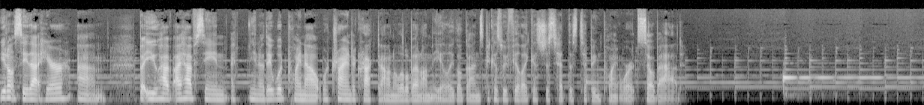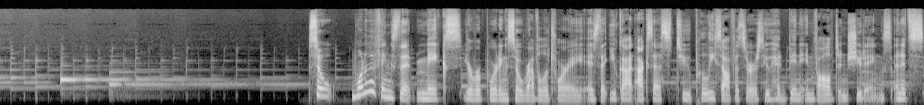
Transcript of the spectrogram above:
You don't see that here, um, but you have. I have seen. You know, they would point out we're trying to crack down a little bit on the illegal guns because we feel like it's just hit this tipping point where it's so bad. So, one of the things that makes your reporting so revelatory is that you got access to police officers who had been involved in shootings, and it's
